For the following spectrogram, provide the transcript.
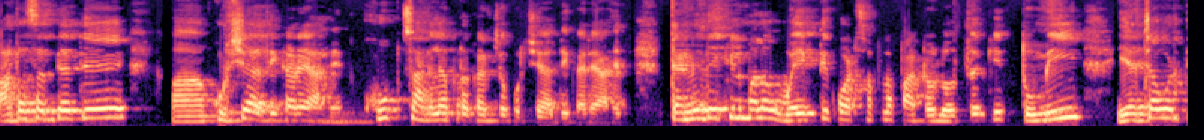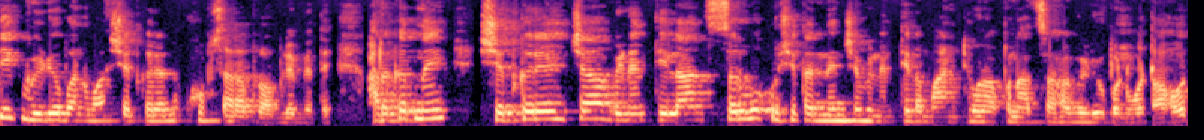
आता सध्या ते कृषी अधिकारी आहेत. खूप चांगल्या प्रकारचे कृषी अधिकारी आहेत. त्यांनी देखील मला वैयक्तिक व्हॉट्सअपला पाठवलं होतं की तुम्ही याच्यावरती एक व्हिडिओ बनवा. शेतकऱ्यांना खूप सारा प्रॉब्लेम येते. हरकत नाही. शेतकऱ्यांच्या विनंतीला सर्व कृषी तज्ञांच्या विनंतीला मान ठेवून आपण आजचा हा व्हिडिओ बनवत आहोत.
